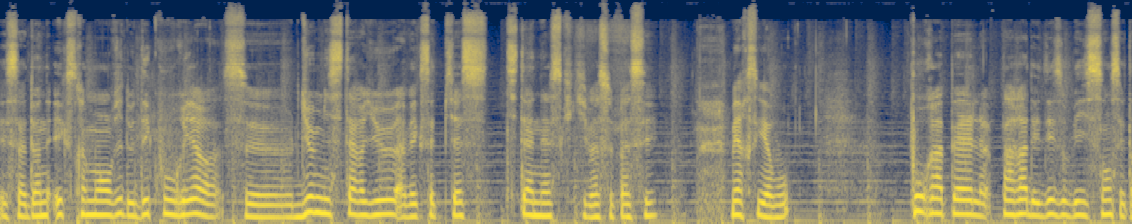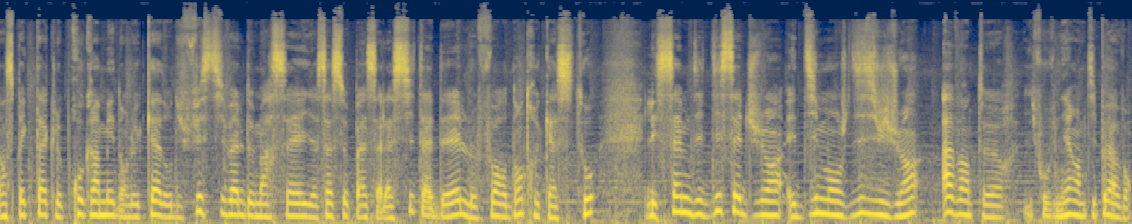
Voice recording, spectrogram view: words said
et ça donne extrêmement envie de découvrir ce lieu mystérieux avec cette pièce titanesque qui va se passer. Merci à vous. Pour rappel, Parade et désobéissance est un spectacle programmé dans le cadre du Festival de Marseille. Ça se passe à la Citadelle, le fort d'Entrecasteaux, les samedis 17 juin et dimanche 18 juin à 20h. Il faut venir un petit peu avant.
